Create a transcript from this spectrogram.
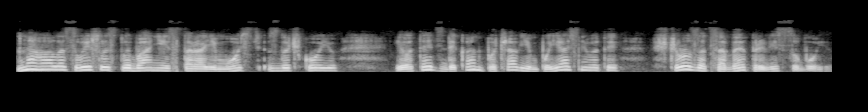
На галас вийшли з плебанії стара і мость з дочкою, і отець декан почав їм пояснювати, що за цабе привіз з собою.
